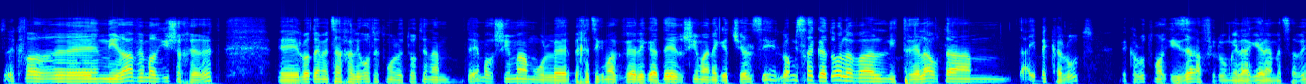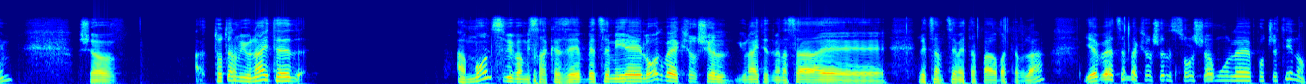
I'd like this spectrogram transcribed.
זה כבר uh, נראה ומרגיש אחרת. Uh, לא יודע אם יצא לך לראות אתמול את טוטנאם די מרשימה מול, uh, בחצי גמר גביע ליגה די הרשימה נגד צ'לסי, לא משחק גדול אבל נטרלה אותם די בקלות, בקלות מרגיזה אפילו מלהגיע למצבים. עכשיו, טוטנאם יונייטד, המון סביב המשחק הזה בעצם יהיה לא רק בהקשר של יונייטד מנסה אה, לצמצם את הפער בטבלה, יהיה בעצם בהקשר של סולשר מול אה, פוצ'טינו.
